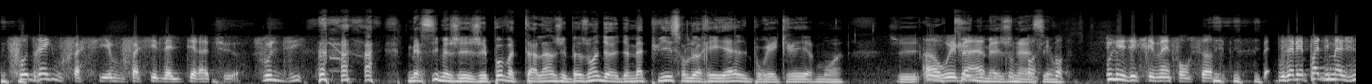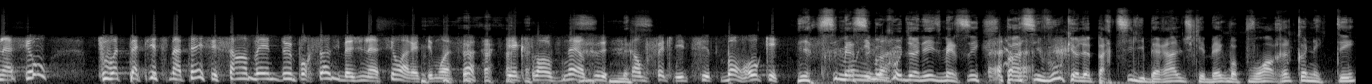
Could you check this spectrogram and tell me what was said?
Il faudrait que vous fassiez, vous fassiez de la littérature. Je vous le dis. Merci, mais j'ai pas votre talent. J'ai besoin de, de m'appuyer sur le réel pour écrire, moi. J'ai Ah aucune oui, ben, imagination. Tous les écrivains font ça. Ben, vous n'avez pas d'imagination? Tout votre papier de ce matin, c'est 122% d'imagination. Arrêtez-moi ça. C'est extraordinaire quand vous faites les titres. Bon, OK. Merci, merci va. beaucoup, Denise. Merci. Pensez-vous que le Parti libéral du Québec va pouvoir reconnecter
